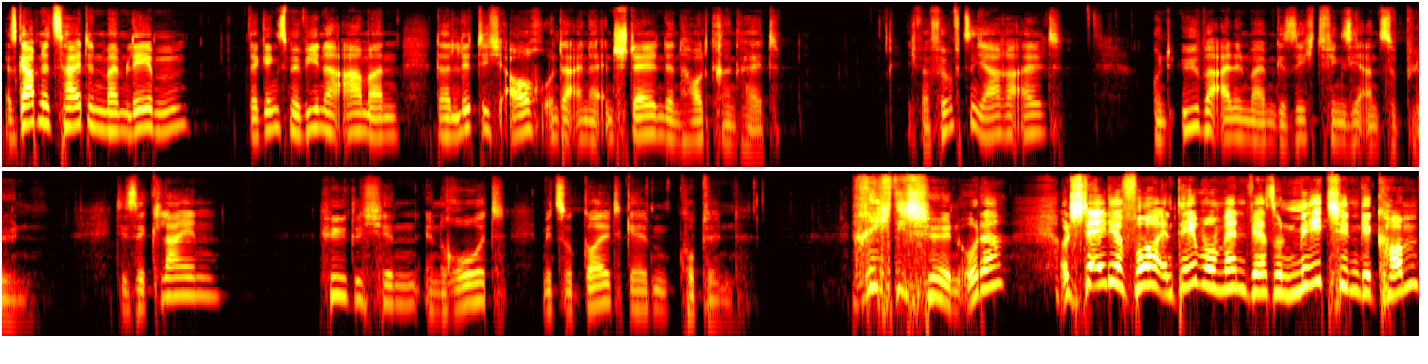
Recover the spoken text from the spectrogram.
Es gab eine Zeit in meinem Leben, da ging es mir wie eine Amann, da litt ich auch unter einer entstellenden Hautkrankheit. Ich war 15 Jahre alt und überall in meinem Gesicht fing sie an zu blühen. Diese kleinen, Hügelchen in Rot mit so goldgelben Kuppeln. Richtig schön, oder? Und stell dir vor, in dem Moment wäre so ein Mädchen gekommen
